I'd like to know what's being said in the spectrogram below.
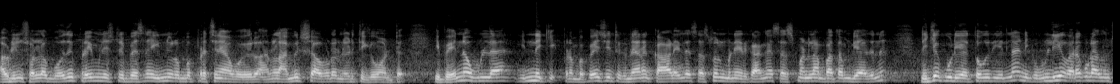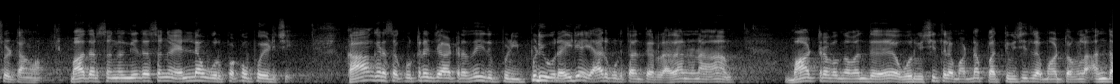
அப்படின்னு சொல்லும்போது பிரைம் மினிஸ்டர் பேசினா இன்னும் ரொம்ப பிரச்சனையாக போயிடும். அதனால் அமித்ஷாவோட நிறுத்திக்குவோன்ட்டு. இப்போ என்ன உள்ள? இன்றைக்கி இப்போ நம்ம பேசிகிட்டு இருக்க நேரம் காலையில் சஸ்பெண்ட் பண்ணியிருக்காங்க. சஸ்பெண்ட்லாம் பார்த்த முடியாதுன்னு நிற்கக்கூடிய தொகுதியெல்லாம் இன்றைக்கி உள்ளே வரக்கூடாதுன்னு சொல்லிட்டாங்களாம். மாதர் சங்கம் கீதர் சங்கம் எல்லாம் ஒரு பக்கம் போயிடுச்சு. காங்கிரஸை குற்றம் சாட்டுறது இது இப்படி இப்படி ஒரு ஐடியா யார் கொடுத்தான்னு தெரில அதான் என்னென்னா மாற்றவங்க வந்து ஒரு விஷயத்தில் மாட்டினா பத்து விஷயத்தில் மாட்டுவாங்களா? அந்த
